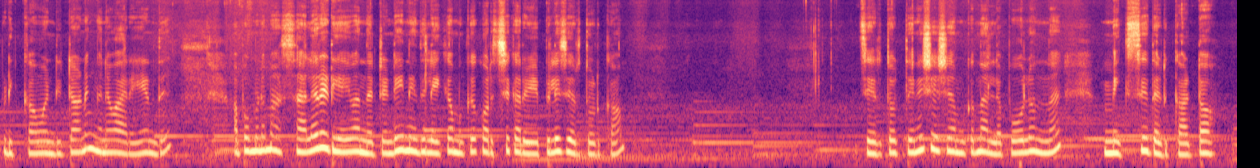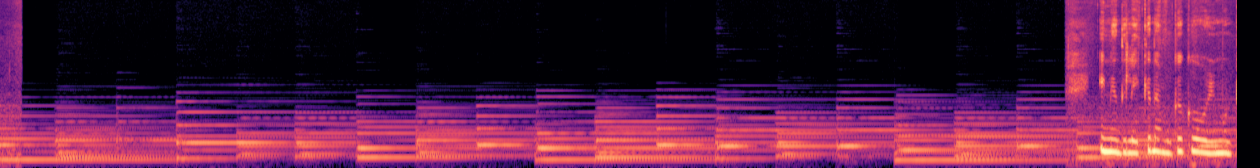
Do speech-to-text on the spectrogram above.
പിടിക്കാൻ വേണ്ടിയിട്ടാണ് ഇങ്ങനെ വരയേണ്ടത് അപ്പോൾ നമ്മുടെ മസാല റെഡിയായി വന്നിട്ടുണ്ട്. ഇനി ഇതിലേക്ക് നമുക്ക് കുറച്ച് കറിവേപ്പില ചേർത്ത് കൊടുക്കാം. ചേർത്ത് കൊടുത്തതിന് ശേഷം നമുക്ക് നല്ലപോലെ ഒന്ന് മിക്സ് ചെയ്തെടുക്കാം കേട്ടോ. ഇനി ഇതിലേക്ക് നമുക്ക് കോഴിമുട്ട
